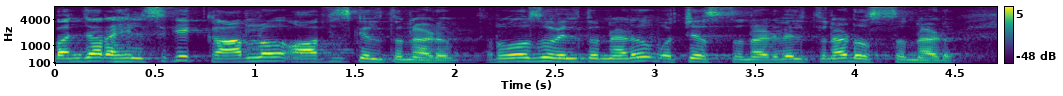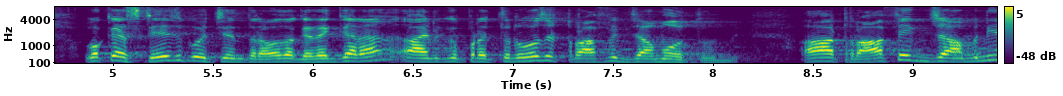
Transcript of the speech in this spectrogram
బంజారా హిల్స్కి కార్లో ఆఫీస్కి వెళ్తున్నాడు. రోజు వెళ్తున్నాడు వచ్చేస్తున్నాడు వెళ్తున్నాడు వస్తున్నాడు. ఒక స్టేజ్కి వచ్చిన తర్వాత ఒక దగ్గర ఆయనకు ప్రతిరోజు ట్రాఫిక్ జామ్ అవుతుంది. ఆ ట్రాఫిక్ జామ్ని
